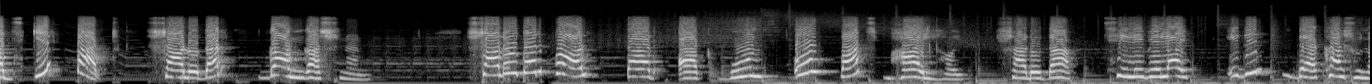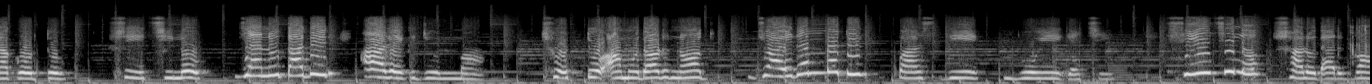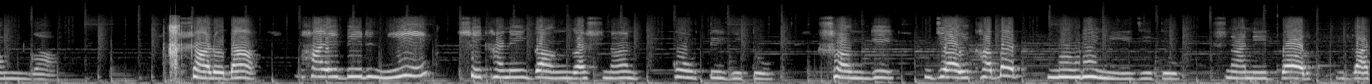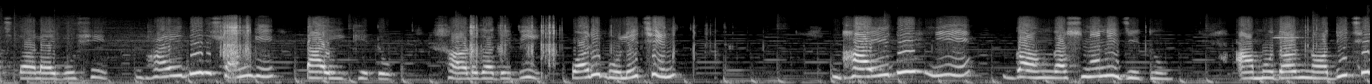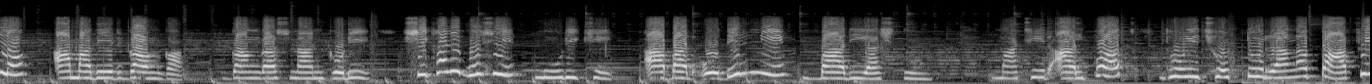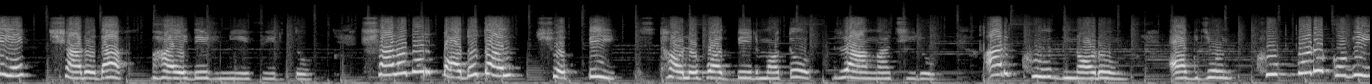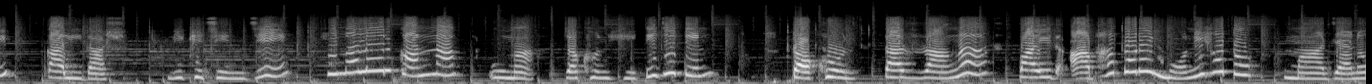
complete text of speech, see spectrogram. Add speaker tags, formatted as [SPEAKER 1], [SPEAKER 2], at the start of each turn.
[SPEAKER 1] আজকের পাঠ সারদার গঙ্গা স্নান। সারদার পর তার এক বোন ও পাঁচ ভাই হয়। সারদা ছেলেবেলায় এদের দেখাশোনা করত। সে ছিল যেন তাদের আর একজন মা। ছোট্ট আমোদর নদ জয়রামবাটির পাশ দিয়ে বয়ে গেছে। সেই ছিল সারদার গঙ্গা। সারদা। ভাইদের নিয়ে সেখানে গঙ্গা স্নান করতে যেত। সঙ্গে জল খাবার মুড়ি নিয়ে যেত। স্নানের পর গাছতলায় বসে ভাইদের সঙ্গে তাই খেত। সারদা দেবী পরে বলেছেন, ভাইদের নিয়ে গঙ্গা স্নানে যেত। আমোদর নদী ছিল আমাদের গঙ্গা। গঙ্গা স্নান করে সেখানে বসে মুড়ি খেয়ে আবার ওদের নিয়ে বাড়ি আসতুম। মাঠের আলপথ ধরে ছোট্ট রাঙা পা ফেলে সারদা ভাইদের নিয়ে ফিরত। সারদার পদতল সত্যি স্থলপদ্মের মতো রাঙা ছিল আর খুব নরম। একজন খুব বড় কবি কালিদাস লিখেছেন যে, হিমালয়ের কন্যা উমা যখন হেঁটে যেতেন, তখন তার রাঙা পায়ের আভা পড়ে মনে হতো মা যেন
